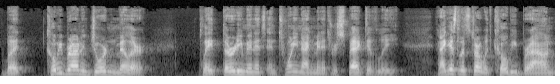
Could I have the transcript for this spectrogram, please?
But Kobe Brown and Jordan Miller played 30 minutes and 29 minutes respectively. And I guess let's start with Kobe Brown.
